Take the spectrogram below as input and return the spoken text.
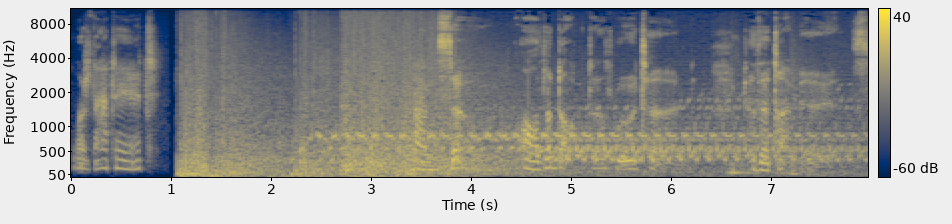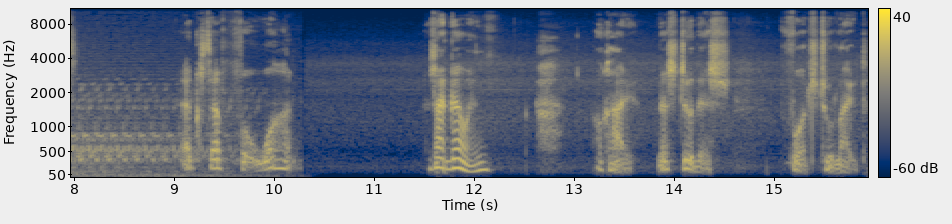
Was that it? And so, all the doctors were returned to their time periods. Except for one. Is that going? Okay, let's do this it's too late.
